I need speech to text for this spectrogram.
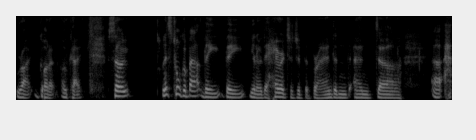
Right, got it. Okay. So let's talk about the the you know the heritage of the brand and and uh, uh, h-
